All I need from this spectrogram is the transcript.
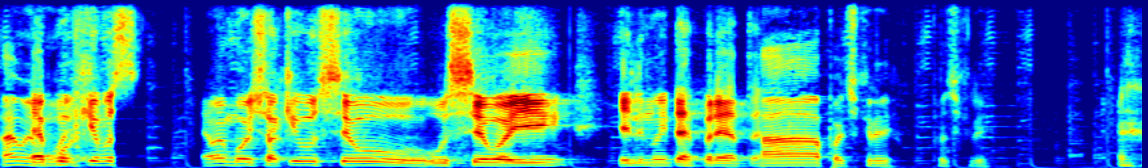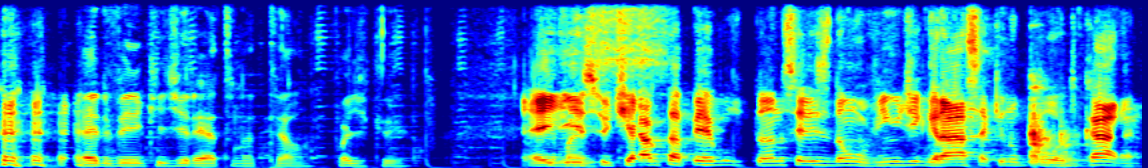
ah, é, um é emoji. é porque você é um emoji, só que o seu o seu aí ele não interpreta. Ah, pode crer, pode crer. é, ele vem aqui direto na tela, pode crer. É Mas... isso, o Thiago tá perguntando se eles dão vinho de graça aqui no Porto. Cara,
